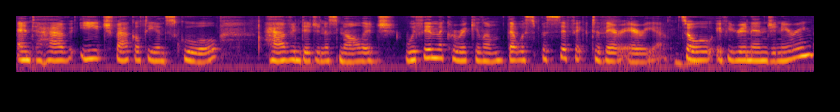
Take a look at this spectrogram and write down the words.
and to have each faculty and school have Indigenous knowledge within the curriculum that was specific to their area. Mm-hmm. So, if you're in engineering,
